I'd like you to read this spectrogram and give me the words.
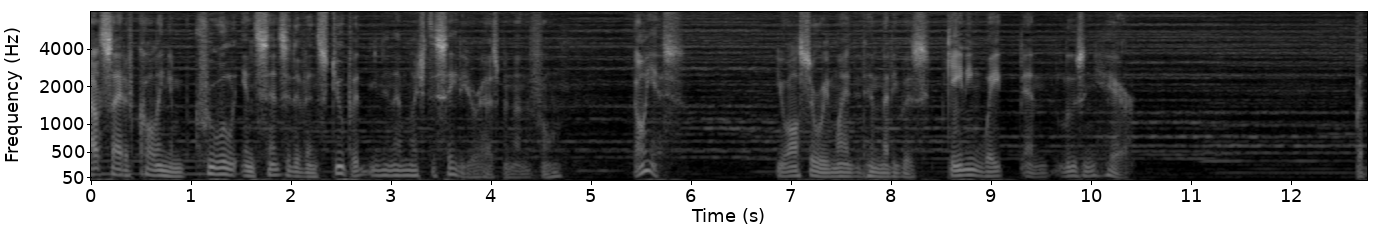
Outside of calling him cruel, insensitive, and stupid, you didn't have much to say to your husband on the phone. Oh, yes. You also reminded him that he was gaining weight and losing hair. But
